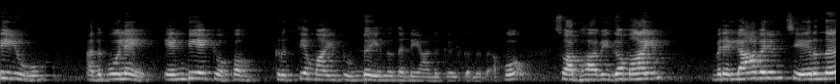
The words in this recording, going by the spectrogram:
ഡി യുവും അതുപോലെ എൻ ഡി എക്കൊപ്പം കൃത്യമായിട്ടുണ്ട് എന്ന് തന്നെയാണ് കേൾക്കുന്നത്. അപ്പോൾ സ്വാഭാവികമായും ഇവരെല്ലാവരും ചേർന്ന്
